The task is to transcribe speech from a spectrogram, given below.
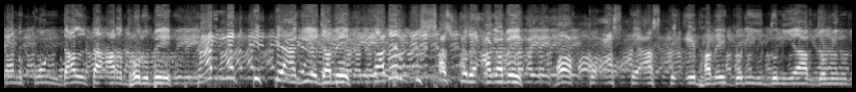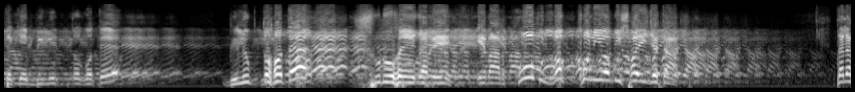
কারণ কোন ডালটা আর ধরবে, কার নেতৃত্বে আগিয়ে যাবে তাদের বিশ্বাস করে আগাবে, হক তো আস্তে আস্তে এভাবেই করি দুনিয়ার জমিন থেকে বিলুপ্ত হতে বিলুপ্ত হতে শুরু হয়ে যাবে। এবার খুব লক্ষণীয় বিষয় যেটা তাহলে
